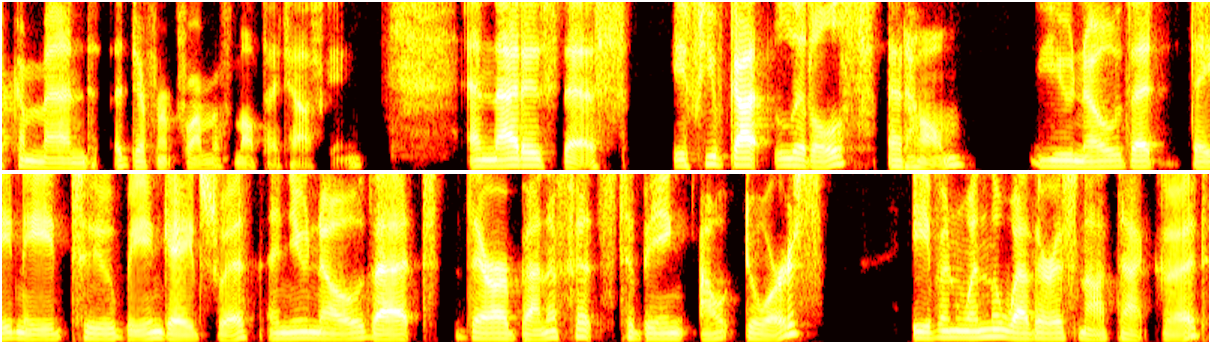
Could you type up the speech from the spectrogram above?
recommend a different form of multitasking. And that is this if you've got littles at home, you know that they need to be engaged with, and you know that there are benefits to being outdoors, even when the weather is not that good.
